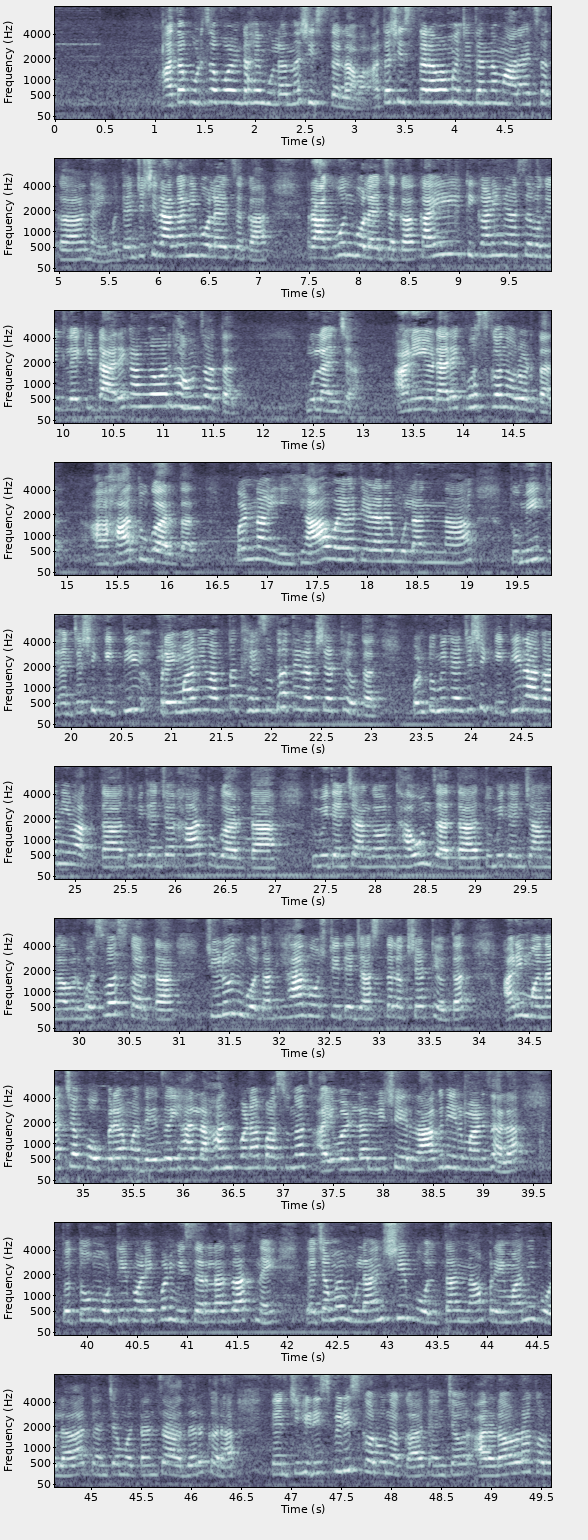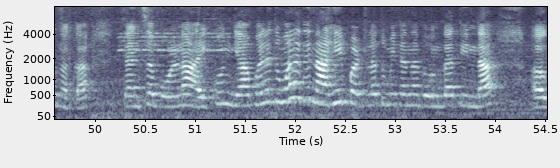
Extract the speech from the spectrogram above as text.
आता पुढचा पॉईंट आहे मुलांना शिस्त लावा. आता शिस्त लावा म्हणजे त्यांना मारायचं का? नाही. मग त्यांच्याशी रागाने बोलायचं का? रागवून बोलायचं का? काही ठिकाणी मी असं बघितलंय की डायरेक्ट अंगावर धावून जातात मुलांच्या आणि डायरेक्ट भस्कन ओरडतात हात उगारतात. पण नाही ह्या वयात येणाऱ्या मुलांना तुम्ही त्यांच्याशी किती प्रेमाने वागतात हे सुद्धा ते लक्षात ठेवतात. पण तुम्ही त्यांच्याशी किती रागाने वागता तुम्ही त्यांच्यावर हात उगारता तुम्ही त्यांच्या अंगावर धावून जाता तुम्ही त्यांच्या अंगावर भसवस करता चिडून बोलतात ह्या गोष्टी ते जास्त लक्षात ठेवतात. आणि मनाच्या कोपऱ्यामध्ये जर ह्या लहानपणापासूनच आईवडिलांविषयी राग निर्माण झाला तर तो मोठेपणी पण विसरला जात नाही. त्याच्यामुळे मुलांशी बोलताना प्रेमाने बोला त्यांच्या मतांचा आदर करा त्यांची हिडीसपिडीस करू नका त्यांच्यावर आरडाओरडा करू नका त्यांचं बोलणं ऐकून घ्या. भले तुम्हाला ते नाही पटलं तुम्ही त्यांना दोनदा तीनदा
